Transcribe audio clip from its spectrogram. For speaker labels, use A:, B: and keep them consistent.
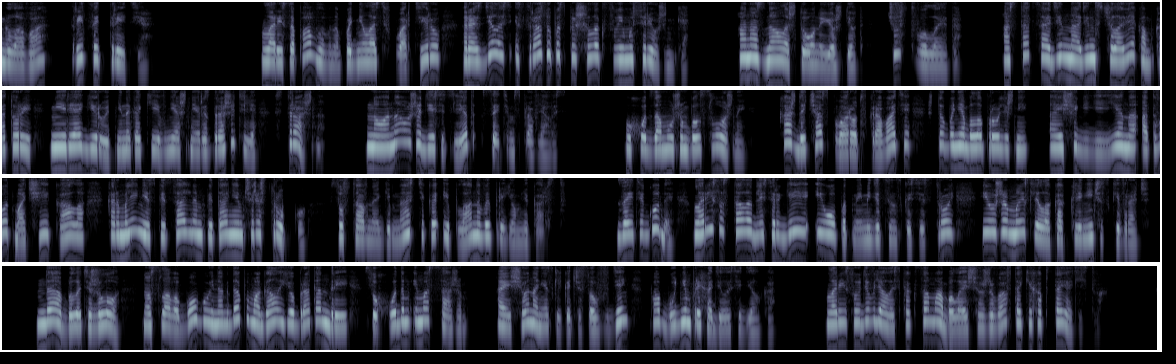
A: Глава 33. Лариса Павловна поднялась в квартиру, разделась и сразу поспешила к своему Сереженьке. Она знала, что он ее ждет, чувствовала это. Остаться один на один с человеком, который не реагирует ни на какие внешние раздражители, страшно. Но она уже 10 лет с этим справлялась. Уход за мужем был сложный. Каждый час поворот в кровати, чтобы не было пролежней, а еще гигиена, отвод мочи, кала, кормление специальным питанием через трубку, суставная гимнастика и плановый прием лекарств. За эти годы Лариса стала для Сергея и опытной медицинской сестрой и уже мыслила как клинический врач. Да, было тяжело, но, слава богу, иногда помогал ее брат Андрей с уходом и массажем, а еще на несколько часов в день по будням приходила сиделка. Лариса удивлялась, как сама была еще жива в таких обстоятельствах.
